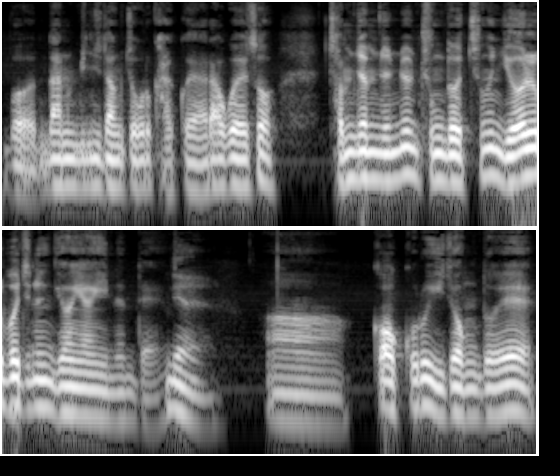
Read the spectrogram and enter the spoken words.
뭐 나는 민주당 쪽으로 갈 거야라고 해서 점점 점점 중도층은 열버지는 경향이 있는데 네. 아 거꾸로 이 정도의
